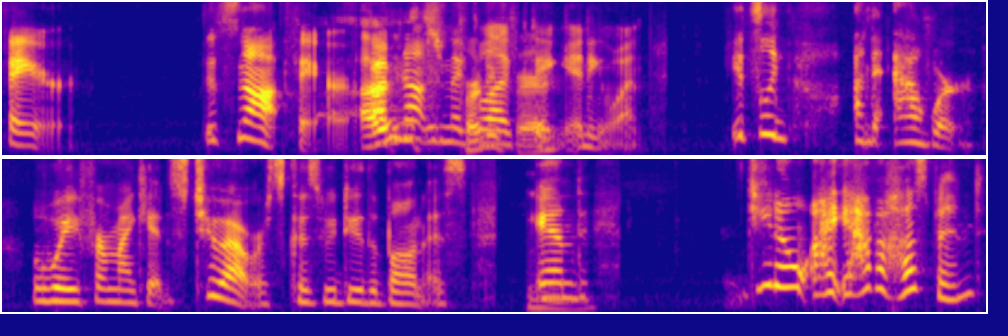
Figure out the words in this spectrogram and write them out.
fair. It's not fair. I I'm not it's pretty fair. neglecting anyone. It's like an hour away from my kids, 2 hours because we do the bonus. And Mm. you know, I have a husband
